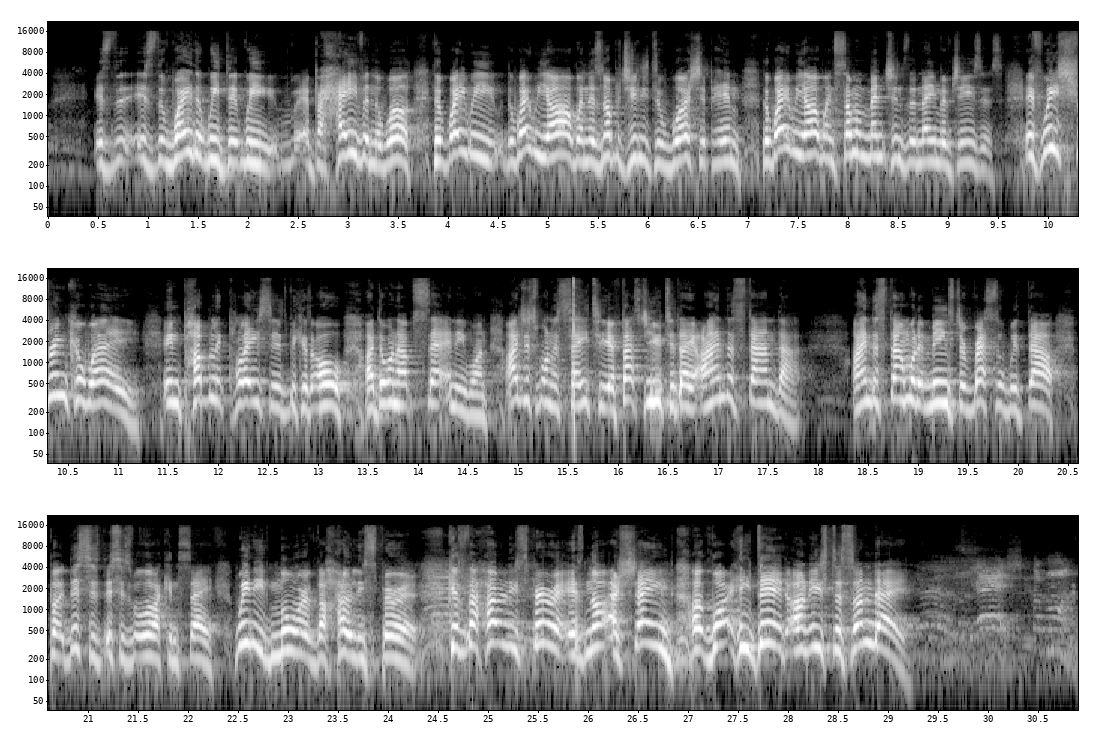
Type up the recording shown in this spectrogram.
is the, is the way that we, that we behave in the world, the way, we, the way we are when there's an opportunity to worship Him, the way we are when someone mentions the name of Jesus. If we shrink away in public places because, oh, I don't want to upset anyone, I just want to say to you, if that's you today, I understand that. I understand what it means to wrestle with doubt, but this is, this is all I can say. We need more of the Holy Spirit because the Holy Spirit is not ashamed of what He did on Easter Sunday.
